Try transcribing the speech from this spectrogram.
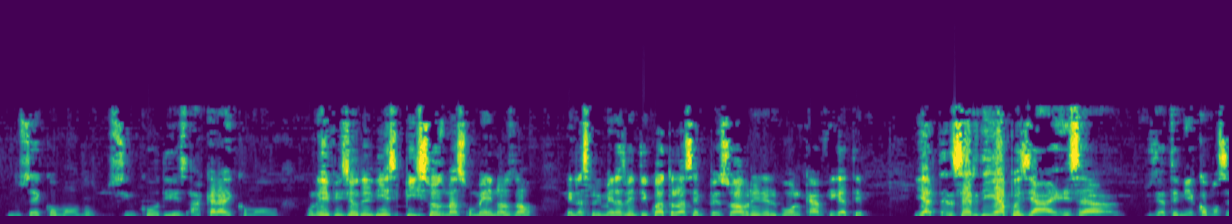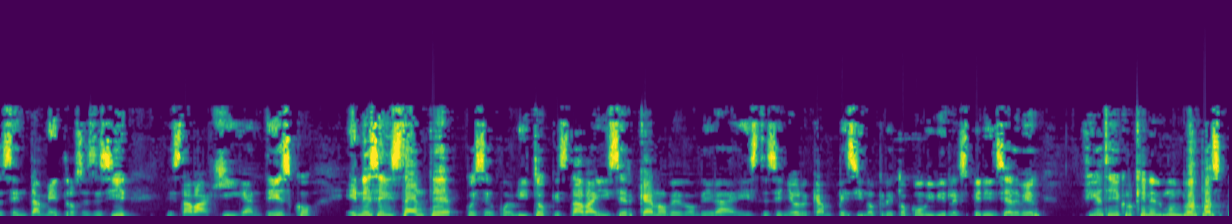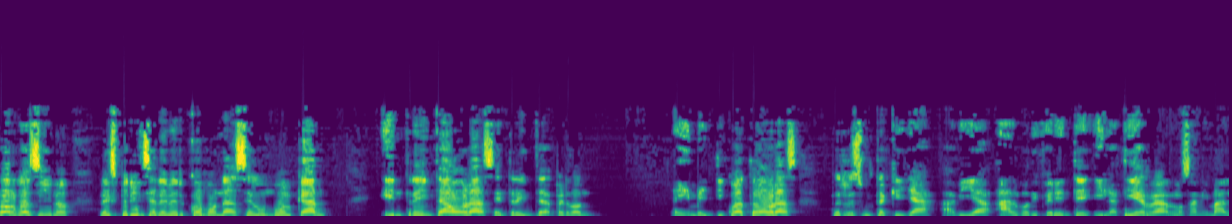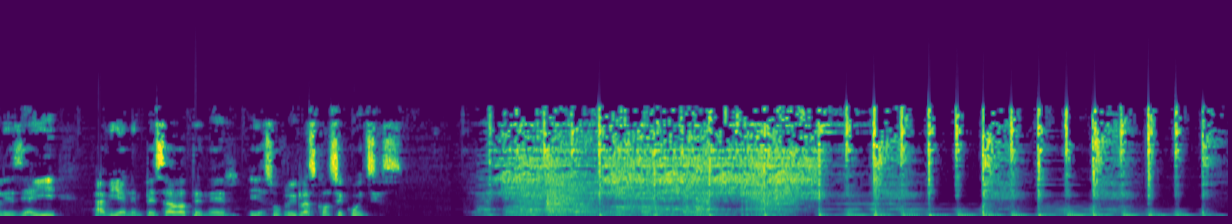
no sé, como dos, cinco, diez, ah caray, como un edificio de 10 pisos más o menos, ¿no? En las primeras 24 horas empezó a abrir el volcán, fíjate. Y al tercer día, pues ya esa, pues ya tenía como 60 metros, es decir, estaba gigantesco. En ese instante, pues el pueblito que estaba ahí cercano de donde era este señor, el campesino que le tocó vivir la experiencia de ver, fíjate, yo creo que en el mundo ha pasado algo así, ¿no? La experiencia de ver cómo nace un volcán en 30 horas, en 30, perdón, en 24 horas, pues resulta que ya había algo diferente y la tierra, los animales de ahí habían empezado a tener y a sufrir las consecuencias.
